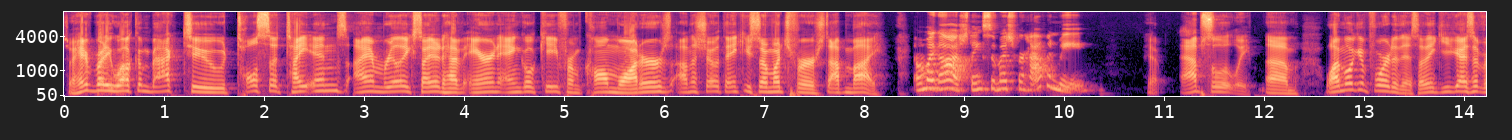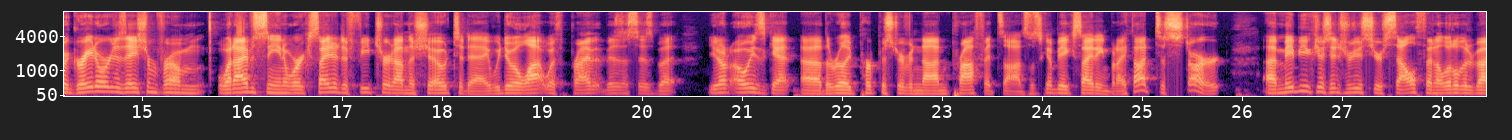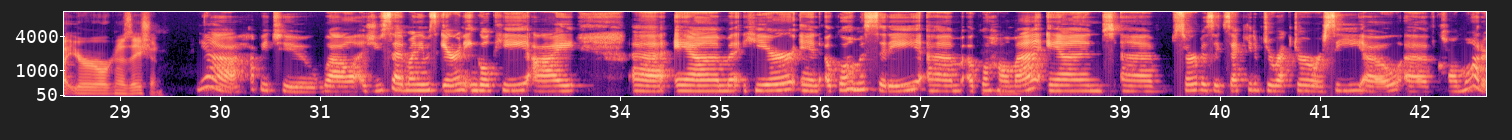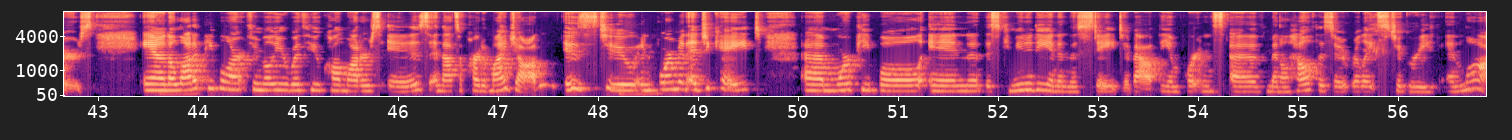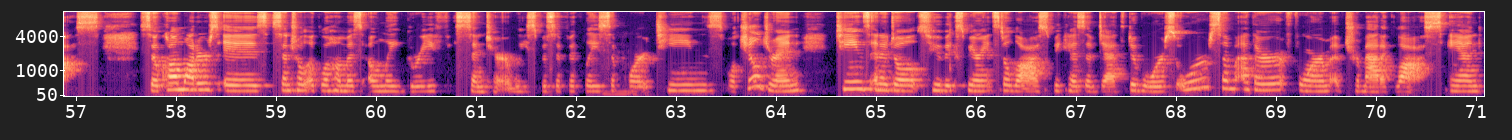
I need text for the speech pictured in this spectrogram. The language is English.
So, hey, everybody, welcome back to Tulsa Titans. I am really excited to have Erin Engelke from Calm Waters on the show. Thank you so much for stopping by. Oh my gosh, thanks so much for having me. Yep, absolutely. Um, well, I'm looking forward to this. I think you guys have a great organization from what I've seen, and we're excited to feature it on the show today. We do a lot with private businesses, but you don't always get uh, the really purpose driven nonprofits on. So it's going to be exciting. But I thought to start, uh, maybe you could just introduce yourself and a little bit about your organization. Yeah, happy to. Well, as you said, my name is Erin Engelke. I uh, am here in Oklahoma City, um, Oklahoma, and uh, serve as executive director or CEO of Calm Waters. And a lot of people aren't familiar with who Calm Waters is, and that's a part of my job is to inform and educate um, more people in this community and in the state about the importance of mental health as it relates to grief and loss. So, Calm Waters is Central Oklahoma Oklahoma's only grief center. We specifically support teens, well, children, teens, and adults who've experienced a loss because of death, divorce, or some other form of traumatic loss. And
